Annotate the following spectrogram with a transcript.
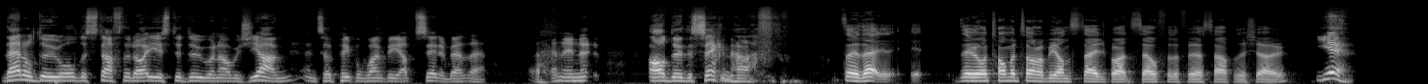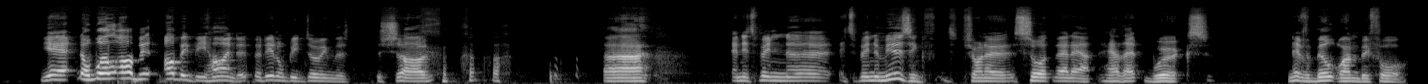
that'll do all the stuff that I used to do when I was young, and so people won't be upset about that. And then I'll do the second half. So that the automaton will be on stage by itself for the first half of the show. Yeah, yeah. Well, I'll be I'll be behind it, but it'll be doing the the show. uh, and it's been uh, it's been amusing trying to sort that out, how that works. Never built one before.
